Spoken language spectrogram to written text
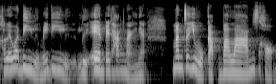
เขาเรียกว่าดีหรือไม่ดีหรือหรือเอ็นไปทางไหนเนี่ย มันจะอยู่กับบาลานซ์ของ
